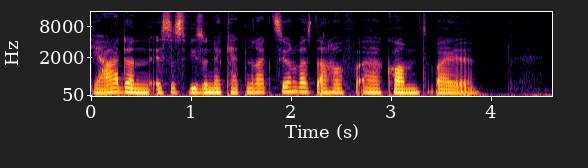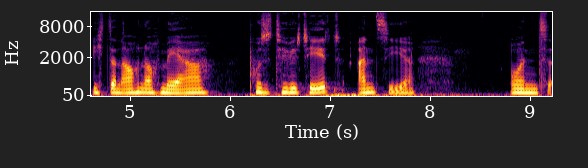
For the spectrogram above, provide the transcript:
ja, dann ist es wie so eine Kettenreaktion, was darauf äh, kommt, weil ich dann auch noch mehr Positivität anziehe. Und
